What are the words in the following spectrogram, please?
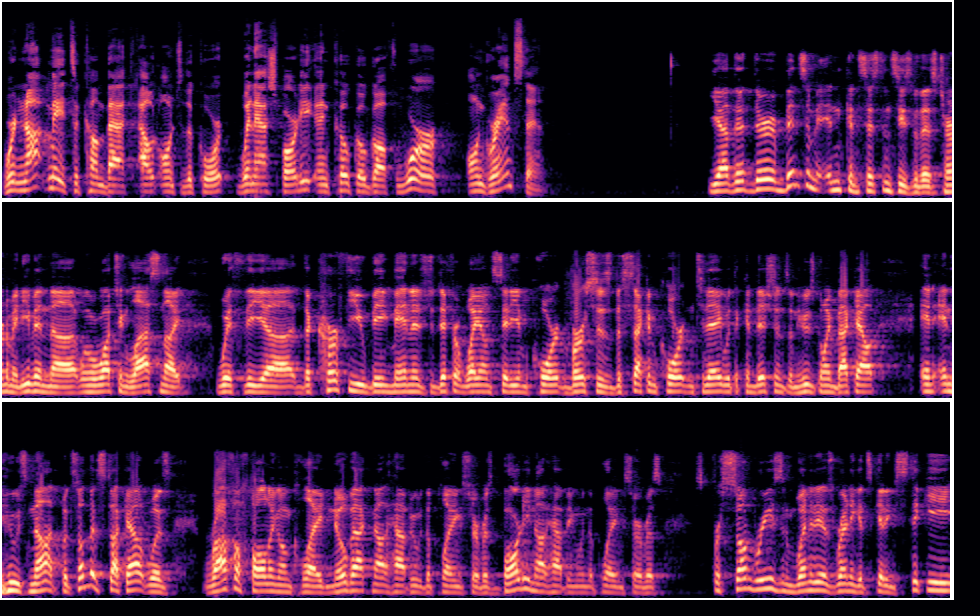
were not made to come back out onto the court when Ash Barty and Coco Gauff were on grandstand. Yeah, there, there, have been some inconsistencies with this tournament. Even uh, when we were watching last night, with the uh, the curfew being managed a different way on Stadium Court versus the second court, and today with the conditions and who's going back out and, and who's not. But something that stuck out was Rafa falling on clay, Novak not happy with the playing service, Barty not happy with the playing service. For some reason, when it is raining, it's getting sticky.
